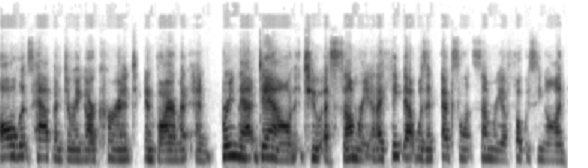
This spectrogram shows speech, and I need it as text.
all that's happened during our current environment and bring that down to a summary? And I think that was an excellent summary of focusing on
